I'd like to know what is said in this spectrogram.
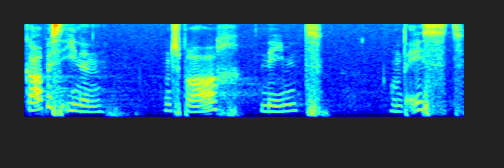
gab es ihnen und sprach, nehmt und esst.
